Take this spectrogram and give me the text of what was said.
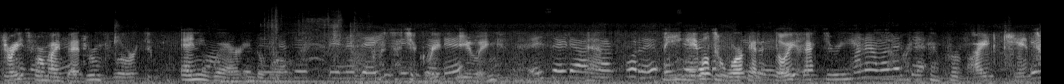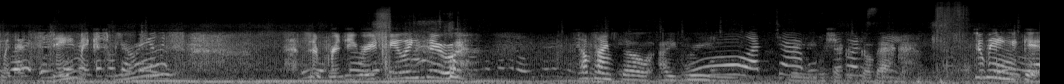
straight from my bedroom floor to anywhere in the world. টেনে দেই It was এই such a great সাইডে feeling. এই সাইডে আসার পরে ওই Being সাইডে able to একটা work at a সিঁড়ি toy রয়েছে। factory মানে where আমাদেরকে I can provide kids with এইবারে- that এইবারে same একটা কথা বলবো। experience. That's a pretty great feeling too. Sometimes though, I ও really, Maybe we should go back. To being a kid.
